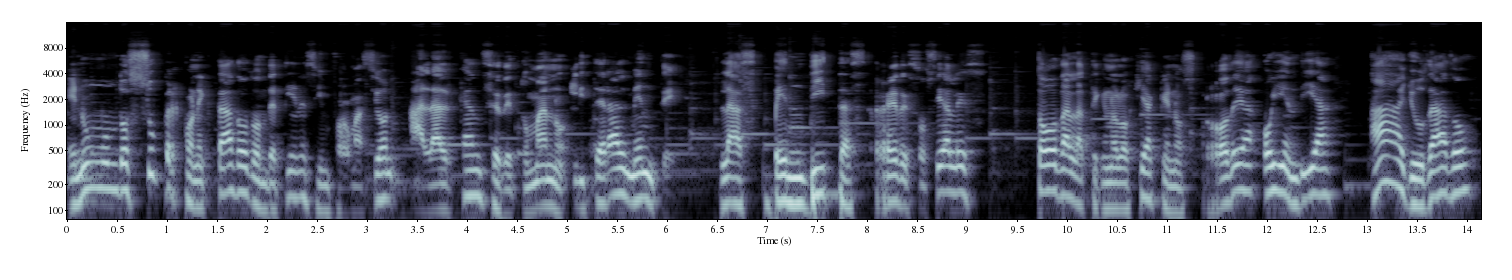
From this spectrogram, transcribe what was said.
en un mundo súper conectado donde tienes información al alcance de tu mano, literalmente. Las benditas redes sociales, toda la tecnología que nos rodea hoy en día ha ayudado,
